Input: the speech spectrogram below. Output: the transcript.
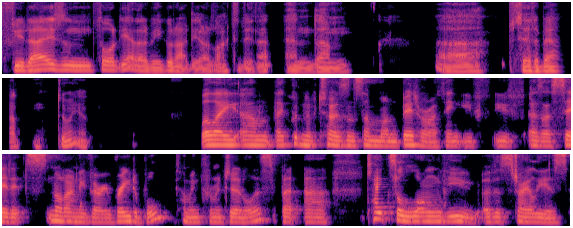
few days and thought, "Yeah, that'd be a good idea. I'd like to do that." And um, uh, set about doing it. Well, they um, they couldn't have chosen someone better. I think you've you've as I said, it's not only very readable coming from a journalist, but uh, takes a long view of Australia's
